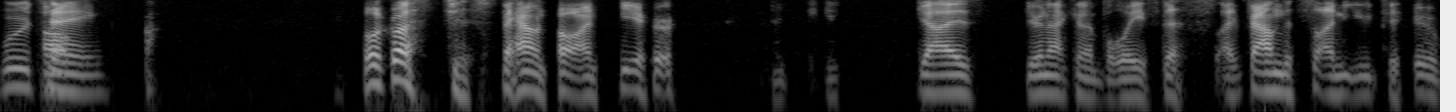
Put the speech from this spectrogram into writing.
Wu Tang. Look what I just found on here. Guys, you're not going to believe this. I found this on YouTube.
